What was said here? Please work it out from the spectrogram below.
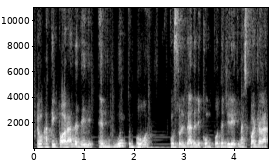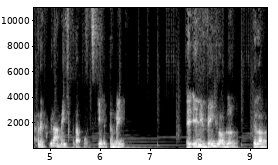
Então, a temporada dele é muito boa, consolidada ali como ponta direita, mas pode jogar tranquilamente pela ponta esquerda também. É, ele vem jogando pela,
